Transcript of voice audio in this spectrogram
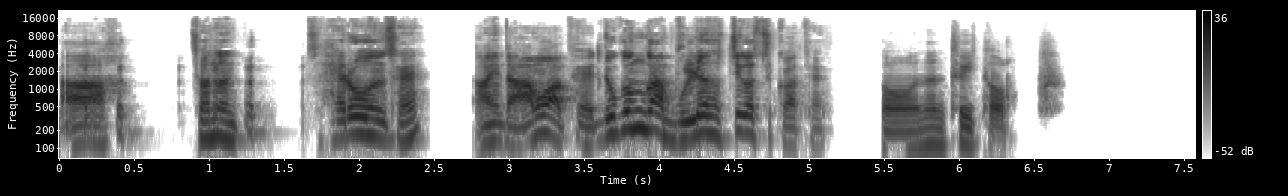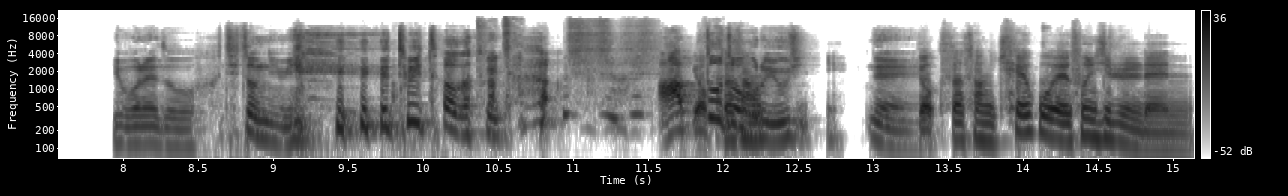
아. 저는 해로운 새? 아니다, 암호화폐. 누군가 물려서 찍었을 것 같아요. 저는 트위터. 이번에도 티점님이 트위터가 트위터 압도적으로 유시 네 역사상 최고의 손실을 낸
